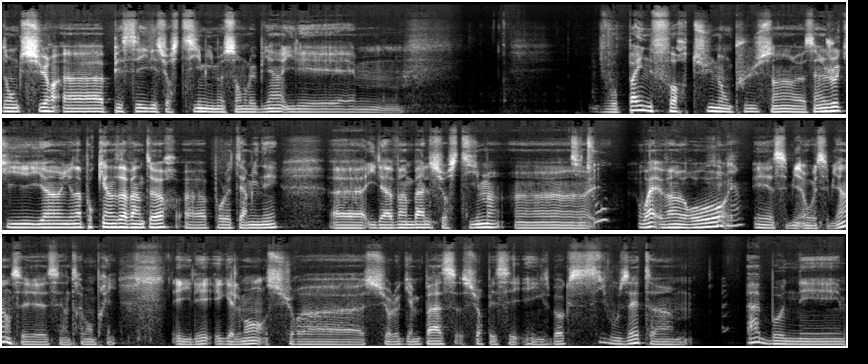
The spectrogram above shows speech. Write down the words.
donc sur euh, PC, il est sur Steam, il me semble bien. Il est. Hum, il vaut pas une fortune en plus. Hein. C'est un jeu qui. Il y, en a pour 15 à 20 heures euh, pour le terminer. Euh, il est à 20 balles sur Steam. Euh, c'est tout? Ouais, 20 euros. Et c'est bien, ouais, c'est bien, c'est un très bon prix. Et il est également sur, sur le Game Pass, sur PC et Xbox, si vous êtes abonné.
